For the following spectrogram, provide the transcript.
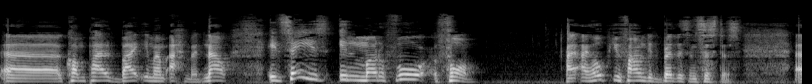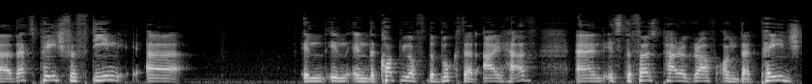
uh, compiled by Imam Ahmad. Now it says in marfu form. I, I, hope you found it, brothers and sisters. Uh, that's page fifteen uh, in, in, in the copy of the book that I have, and it's the first paragraph on that page,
